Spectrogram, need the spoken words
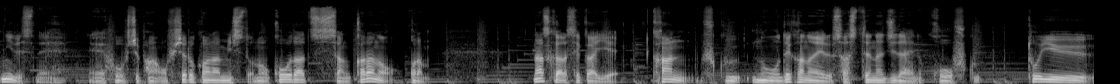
にですねえー、フォーブジャパンオフィシャルコラミストの高田敦さんからのコラム「ナスから世界へ漢服脳で叶えるサステナ時代の幸福」という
